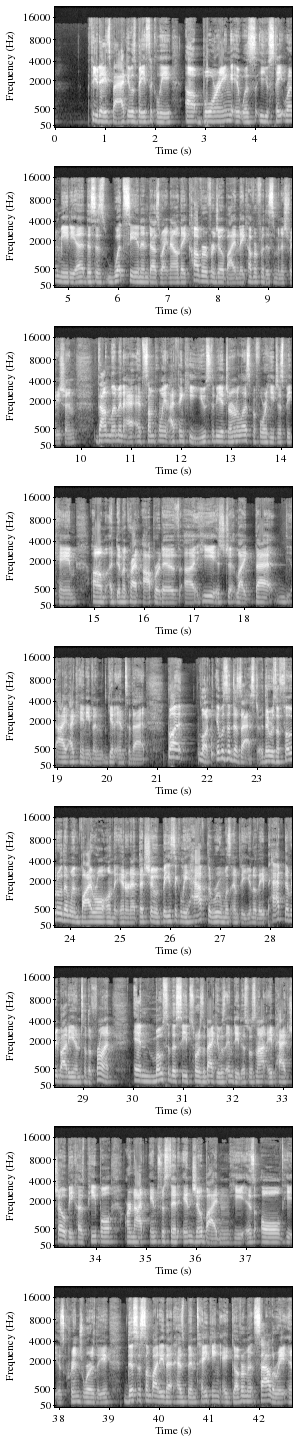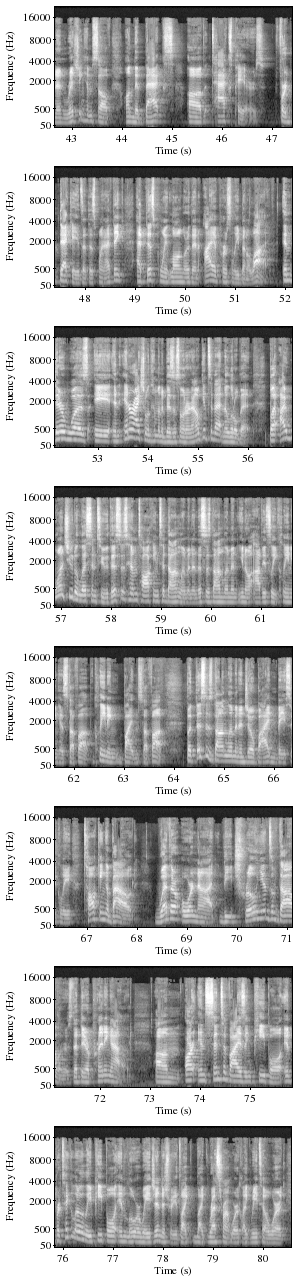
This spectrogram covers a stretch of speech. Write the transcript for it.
few days back. It was basically uh, boring. It was you state-run media. This is what CNN does right now. They cover for Joe Biden. They cover for this administration. Don Lemon, at, at some point, I think he used to be a journalist before he just became um, a Democrat operative. Uh, he is just like that. I, I can't even get into that, but Look, it was a disaster. There was a photo that went viral on the internet that showed basically half the room was empty. You know, they packed everybody into the front and most of the seats towards the back it was empty. This was not a packed show because people are not interested in joe biden. He is old. He is cringeworthy. This is somebody that has been taking a government salary and enriching himself on the backs of taxpayers for decades at this point. I think at this point longer than i have personally been alive and there was a an interaction with him and a business owner and i'll get to that in a little bit. But i want you to listen to this is him talking to don lemon and this is don lemon you know obviously cleaning his stuff up cleaning biden stuff up. But this is don lemon and joe biden basically talking about whether or not the trillions of dollars that they're printing out um, are incentivizing people, and particularly people in lower wage industries like like restaurant work, like retail work,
